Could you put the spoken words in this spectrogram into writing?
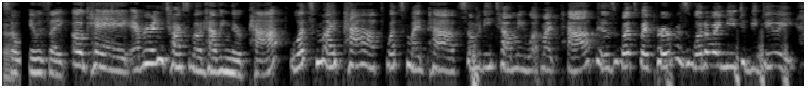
Yeah. So it was like, okay, everybody talks about having their path. What's my path? What's my path? Somebody tell me what my path is. What's my purpose? What do I need to be doing?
